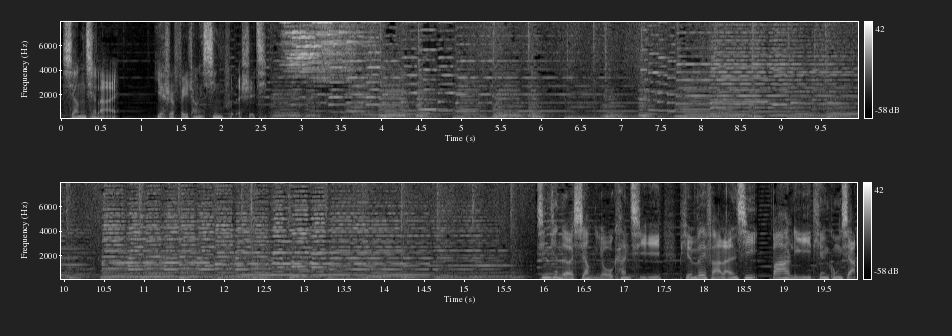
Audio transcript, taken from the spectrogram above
想起来也是非常幸福的事情。今天的向游看齐，品味法兰西巴黎天空下，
